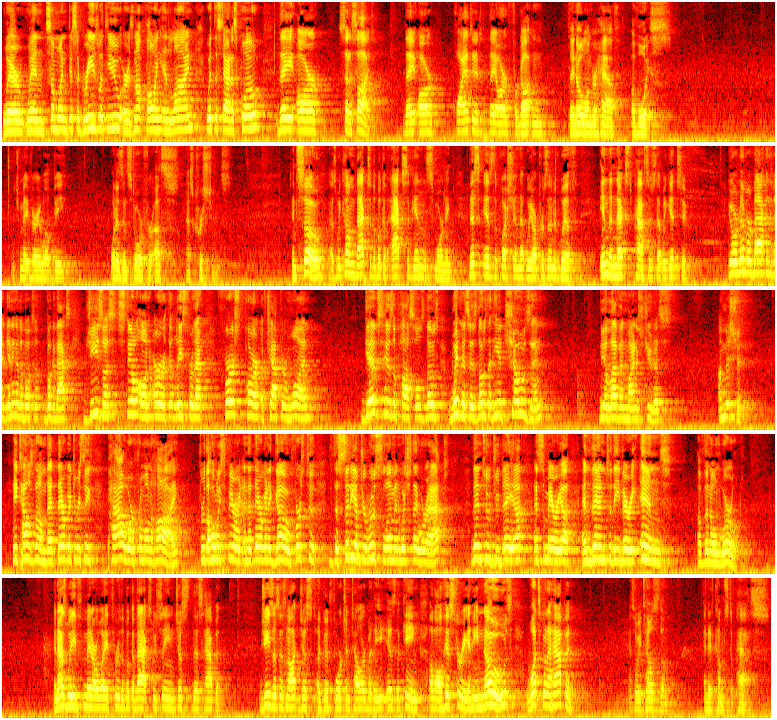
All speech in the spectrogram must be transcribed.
where when someone disagrees with you or is not falling in line with the status quo, they are set aside. They are quieted, they are forgotten, they no longer have a voice which may very well be what is in store for us as Christians. And so, as we come back to the book of Acts again this morning, this is the question that we are presented with in the next passage that we get to. You'll remember back in the beginning of the book of, Acts, Jesus, still on earth, at least for that first part of chapter 1, gives his apostles, those witnesses, those that he had chosen, the 11 minus Judas, a mission. He tells them that they're going to receive power from on high through the Holy Spirit and that they are going to go first to the city of Jerusalem in which they were at, then to Judea and Samaria, and then to the very ends of the known world. And as we've made our way through the book of Acts, we've seen just this happen. Jesus is not just a good fortune teller, but he is the king of all history, and he knows what's going to happen. And so he tells them, and it comes to pass.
